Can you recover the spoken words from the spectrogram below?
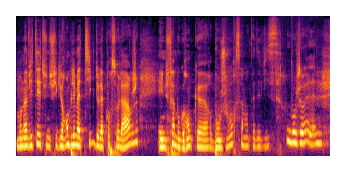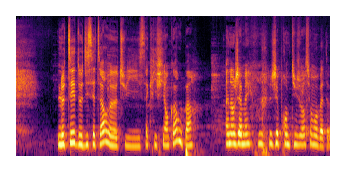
Mon invitée est une figure emblématique de la course au large et une femme au grand cœur. Bonjour Samantha Davis. Bonjour Hélène. Le thé de 17h, euh, tu y sacrifies encore ou pas? Ah non, jamais. Je prends toujours sur mon bateau.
